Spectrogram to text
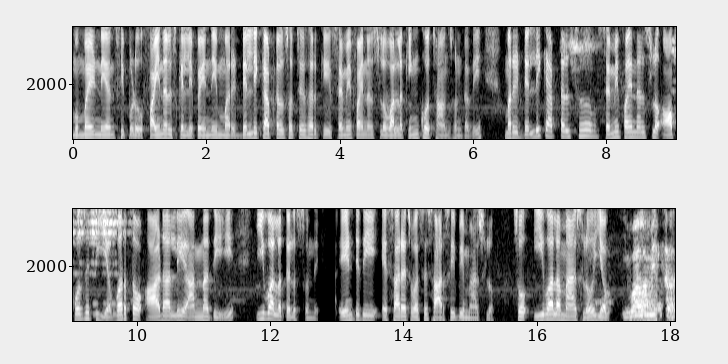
ముంబై ఇండియన్స్ ఇప్పుడు ఫైనల్స్కి వెళ్ళిపోయింది. మరి ఢిల్లీ క్యాపిటల్స్ వచ్చేసరికి సెమీఫైనల్స్లో వాళ్ళకి ఇంకో ఛాన్స్ ఉంటుంది. మరి ఢిల్లీ క్యాపిటల్స్ సెమీఫైనల్స్లో ఆపోజిట్ ఎవరితో ఆడాలి అన్నది ఇవాళ తెలుస్తుంది. ఏంటిది? ఎస్ఆర్హెచ్ వర్సెస్ ఆర్సీబీ మ్యాచ్లో సో ఇవాళ మ్యాచ్లో ఇవాళ మీన్స్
